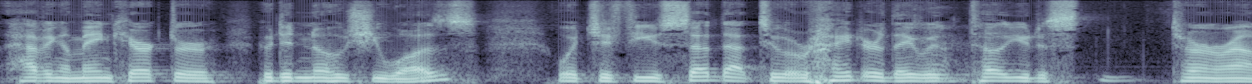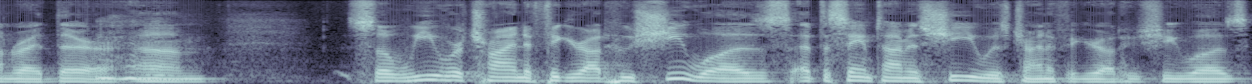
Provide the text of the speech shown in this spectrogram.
having a main character who didn't know who she was, which if you said that to a writer, they would tell you to s- turn around right there. Um, so we were trying to figure out who she was at the same time as she was trying to figure out who she was.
